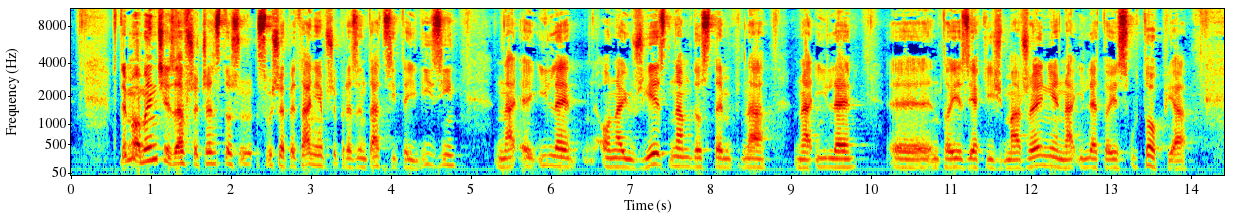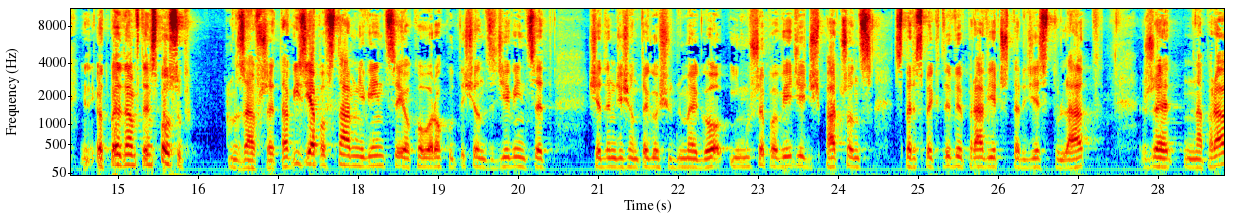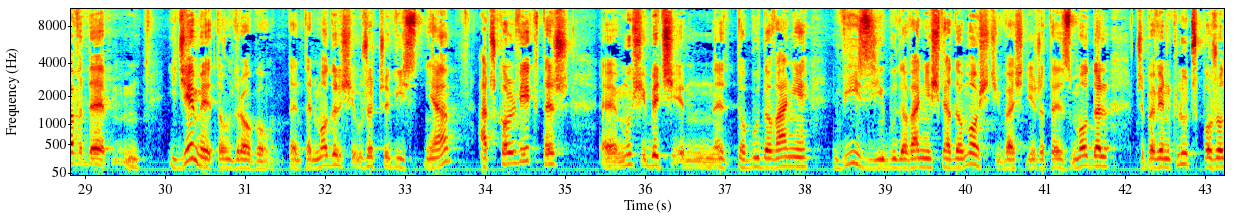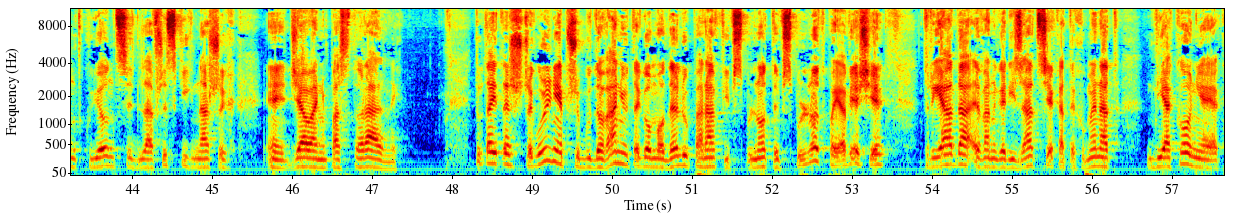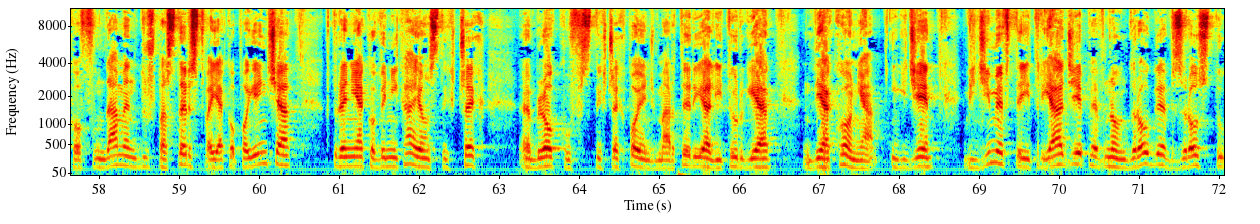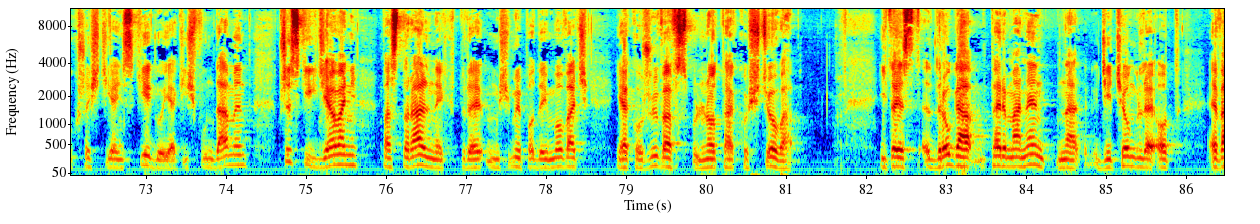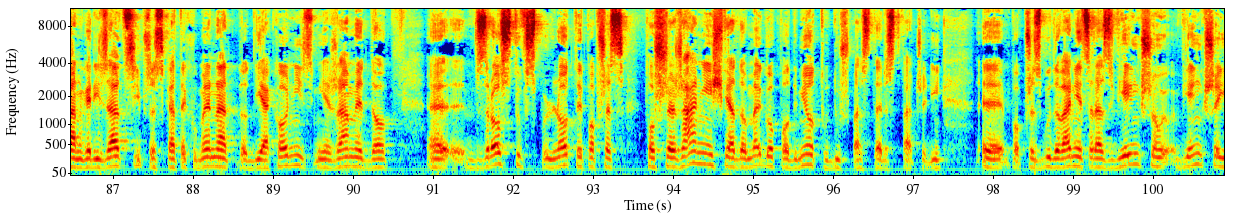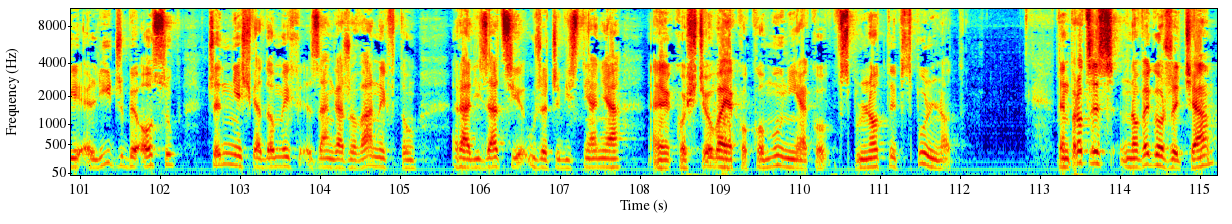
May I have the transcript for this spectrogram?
W tym momencie zawsze często słyszę pytanie przy prezentacji tej wizji, na ile ona już jest nam dostępna, na ile e, to jest jakieś marzenie, na ile to jest utopia. I odpowiadam w ten sposób zawsze. Ta wizja powstała mniej więcej około roku 1977 i muszę powiedzieć, patrząc z perspektywy prawie 40 lat, że naprawdę mm, idziemy tą drogą. Ten, ten model się urzeczywistnia, aczkolwiek też musi być to budowanie wizji, budowanie świadomości właśnie, że to jest model czy pewien klucz porządkujący dla wszystkich naszych e, działań pastoralnych. Tutaj też szczególnie przy budowaniu tego modelu parafii wspólnoty wspólnot pojawia się triada ewangelizacja, katechumenat, diakonia jako fundament duszpasterstwa, jako pojęcia, które niejako wynikają z tych trzech e, bloków, z tych trzech pojęć martyria, liturgia, diakonia i gdzie widzimy w tej triadzie pewną drogę wzrostu chrześcijańskiego, jakiś fundament wszystkich działań pastoralnych, które musimy podejmować jako żywa wspólnota Kościoła. I to jest droga permanentna, gdzie ciągle od ewangelizacji przez katechumenat do diakonii zmierzamy do e, wzrostu wspólnoty poprzez poszerzanie świadomego podmiotu duszpasterstwa, czyli e, poprzez budowanie coraz większą, większej liczby osób czynnie świadomych, zaangażowanych w tą realizację urzeczywistniania e, Kościoła jako komunii, jako wspólnoty wspólnot. Ten proces nowego życia,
